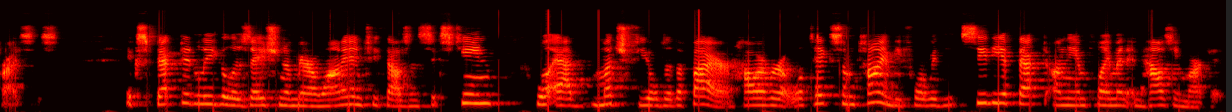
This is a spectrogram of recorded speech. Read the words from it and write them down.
prices. Expected legalization of marijuana in 2016 will add much fuel to the fire. However, it will take some time before we see the effect on the employment and housing market.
